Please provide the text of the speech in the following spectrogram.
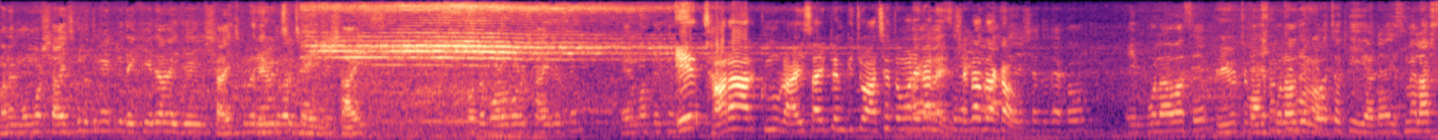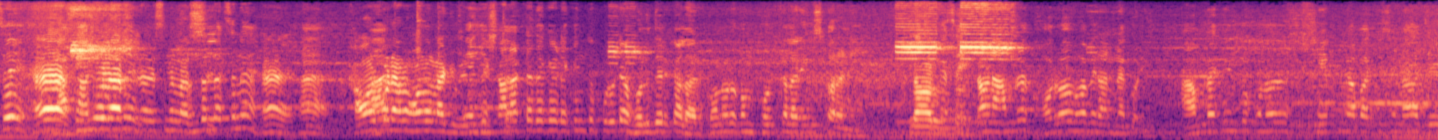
মানে মোমোর সাইজগুলো তুমি একটু দেখিয়ে দাও এই যে সাইজগুলো দেখতে পাচ্ছ এই যে সাইজ কত বড় বড় সাইজ আছে? এর মধ্যে কিন্তু এ ছাড়া আর কোনো রাইস আইটেম কিছু আছে তোমার এখানে? হ্যাঁ, সেটা দেখাও। সাথে দেখো এই পোলাও আছে। এই হচ্ছে পোলাও দেখতে। পাচ্ছ কি এটা স্মেল আসছে? হ্যাঁ, আসছে, সুন্দর আসছে, আসছে, smell আসছে। সুন্দর লাগছে না? হ্যাঁ। হ্যাঁ। খাওয়ার পরে আরও ভালো লাগবে এই যে। কালারটা দেখে এটা কিন্তু পুরোটা হলুদের কালার কোনো রকম ফুড কালার ইউজ করা নেই। ঠিক আছে? কারণ আমরা ঘরোয়াভাবে রান্না করি। আমরা কিন্তু কোনো শেপ না বা কিছু না যে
